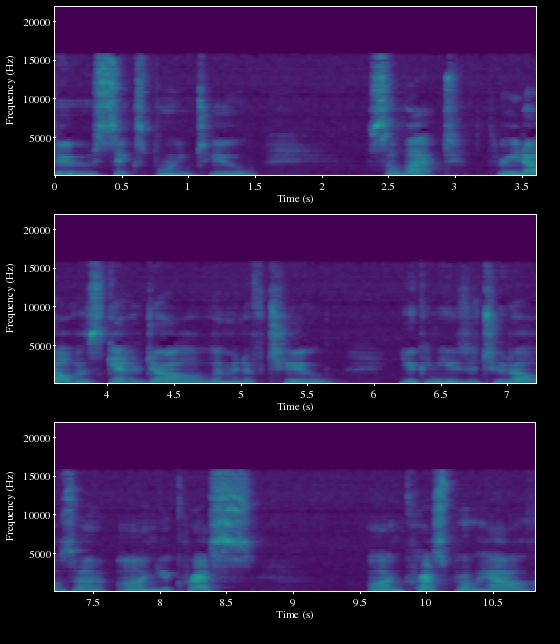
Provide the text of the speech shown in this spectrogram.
to 6.2. Select $3, get a dollar, limit of 2. You can use a $2 on, on your Crest, on Crest Pro Health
